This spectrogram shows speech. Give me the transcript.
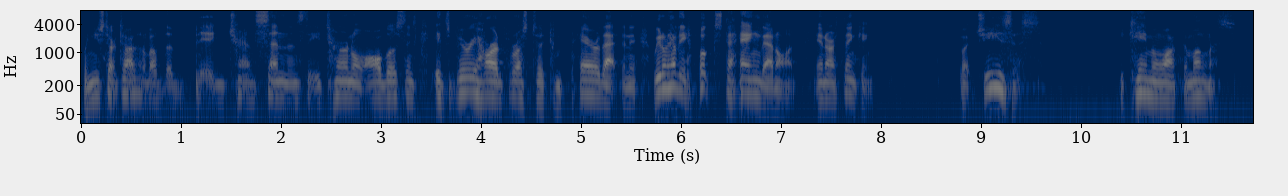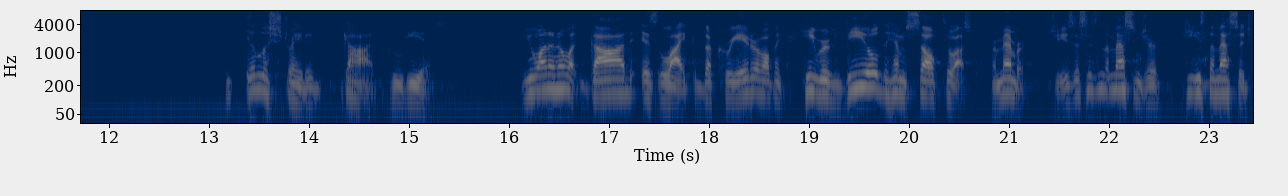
when you start talking about the big transcendence, the eternal, all those things, it's very hard for us to compare that. To we don't have any hooks to hang that on in our thinking. But Jesus, He came and walked among us. He illustrated God, who He is. You want to know what God is like, the creator of all things. He revealed himself to us. Remember, Jesus isn't the messenger, he's the message.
